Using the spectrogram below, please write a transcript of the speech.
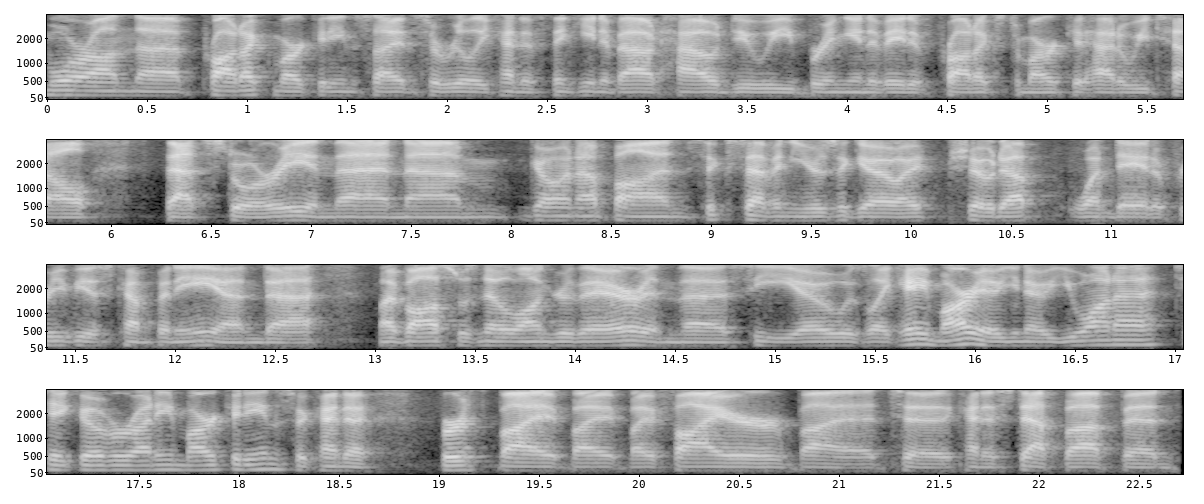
more on the product marketing side, so really kind of thinking about how do we bring innovative products to market, how do we tell that story, and then um, going up on six seven years ago, I showed up one day at a previous company, and uh, my boss was no longer there, and the CEO was like, "Hey Mario, you know you want to take over running marketing?" So kind of birth by by by fire by to kind of step up and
